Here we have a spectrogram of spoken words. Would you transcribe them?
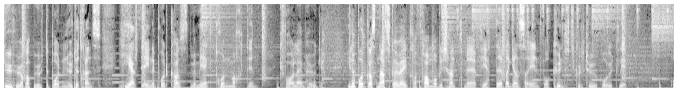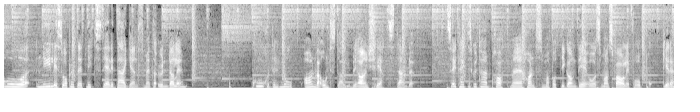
Du hører på Utepodden, Utetrends helt egne podkast med meg, Trond Martin Kvalheim Hauge. I denne podkasten skal jeg dra fram og bli kjent med fete bergensere innenfor kunst, kultur og uteliv. Og nylig så åpnet det et nytt sted i Bergen som heter Underlig, hvor det nå annenhver onsdag blir arrangert standup. Så jeg tenkte jeg skulle ta en prat med han som har fått i gang det, og som er ansvarlig for å booke det.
